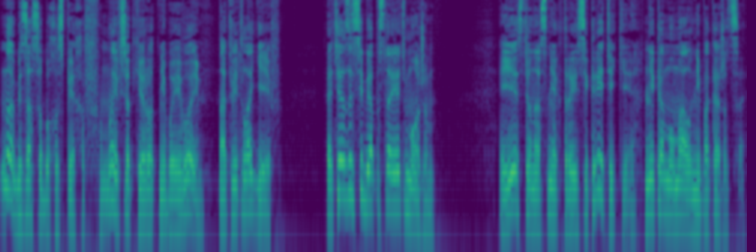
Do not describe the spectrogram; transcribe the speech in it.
Но без особых успехов. Мы все-таки род не боевой, — ответил Агеев. Хотя за себя постоять можем. Есть у нас некоторые секретики, никому мало не покажется.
